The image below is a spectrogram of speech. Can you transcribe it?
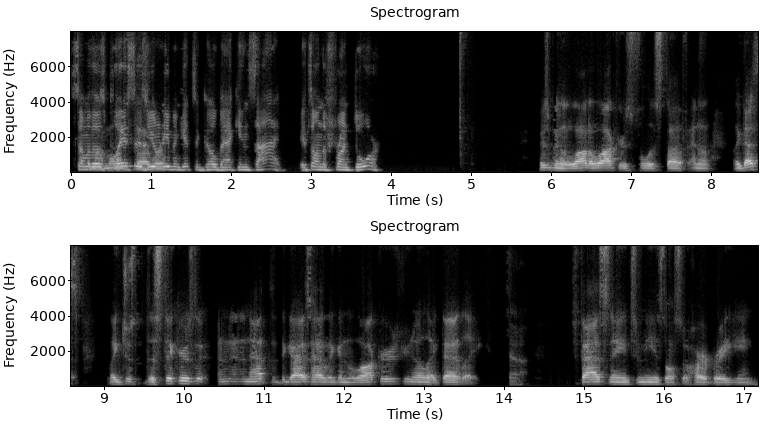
some of those places you don't even get to go back inside. It's on the front door. there's been a lot of lockers full of stuff and uh, like that's like just the stickers and, and that that the guys had like in the lockers you know like that like Yeah. it's fascinating to me it's also heartbreaking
